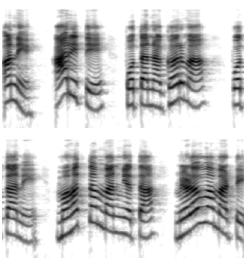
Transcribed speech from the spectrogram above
અને આ રીતે પોતાના ઘરમાં પોતાને મહત્તમ માન્યતા મેળવવા માટે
